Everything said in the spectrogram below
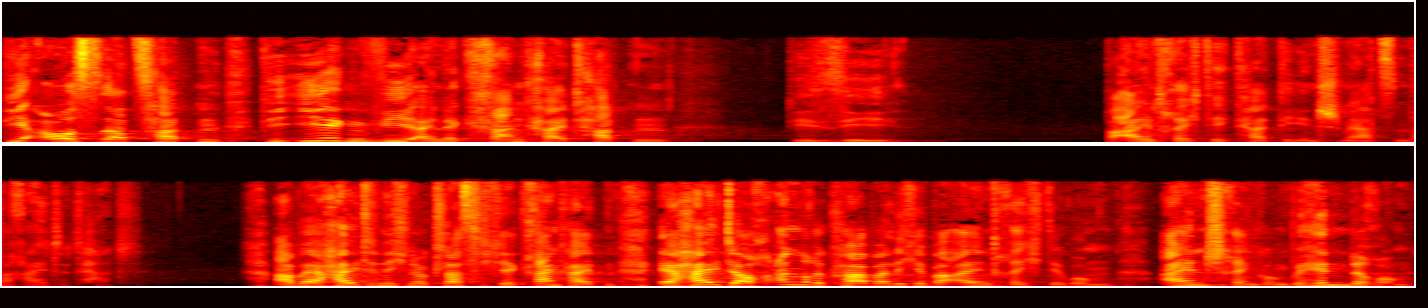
die Aussatz hatten, die irgendwie eine Krankheit hatten, die sie beeinträchtigt hat, die ihnen Schmerzen bereitet hat. Aber er heilte nicht nur klassische Krankheiten, er heilte auch andere körperliche Beeinträchtigungen, Einschränkungen, Behinderungen.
